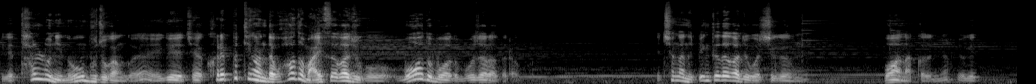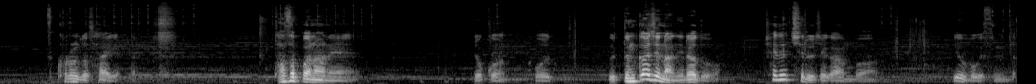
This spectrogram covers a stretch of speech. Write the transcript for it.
이게 탈룬이 너무 부족한 거예요. 이게 제가 크래프팅 한다고 하도 많이 써가지고 모아도 모아도 모자라더라고. 이 친구한테 삥 뜯어가지고 지금 모아놨거든요. 여기 스크롤도 사야겠다. 다섯 번 안에 무조건 뭐 으뜸까지는 아니라도 최대치를 제가 한번 띄워보겠습니다.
